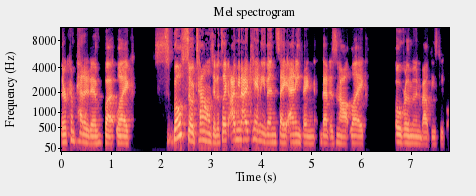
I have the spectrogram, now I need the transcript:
they're competitive, but like both so talented. It's like, I mean, I can't even say anything that is not like over the moon about these people.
